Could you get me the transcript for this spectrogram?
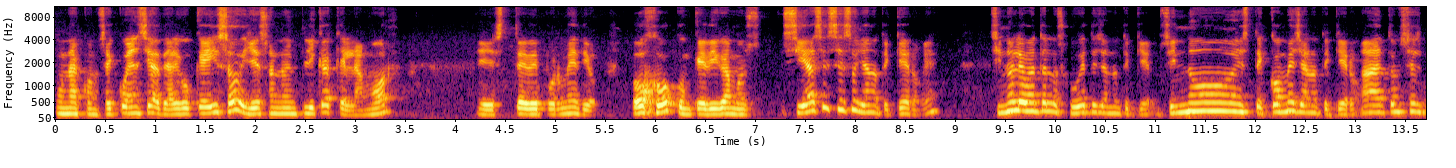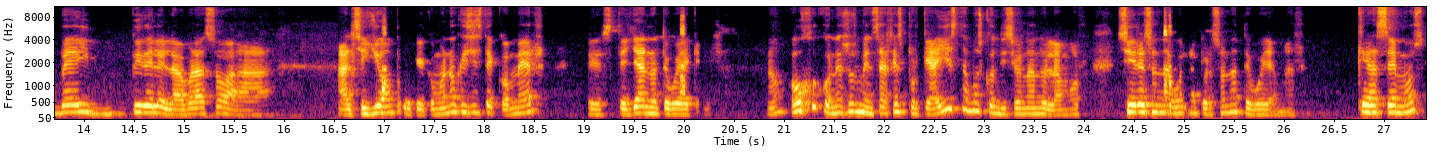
una consecuencia de algo que hizo y eso no implica que el amor esté de por medio. Ojo con que digamos, si haces eso ya no te quiero, ¿eh? Si no levantas los juguetes, ya no te quiero. Si no este, comes, ya no te quiero. Ah, entonces ve y pídele el abrazo al sillón, porque como no quisiste comer, este, ya no te voy a querer. ¿no? Ojo con esos mensajes, porque ahí estamos condicionando el amor. Si eres una buena persona, te voy a amar. ¿Qué hacemos?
